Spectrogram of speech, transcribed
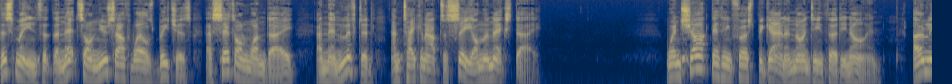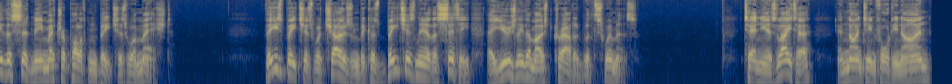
this means that the nets on New South Wales beaches are set on one day and then lifted and taken out to sea on the next day. When shark netting first began in 1939, only the Sydney metropolitan beaches were meshed. These beaches were chosen because beaches near the city are usually the most crowded with swimmers. Ten years later, in 1949,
